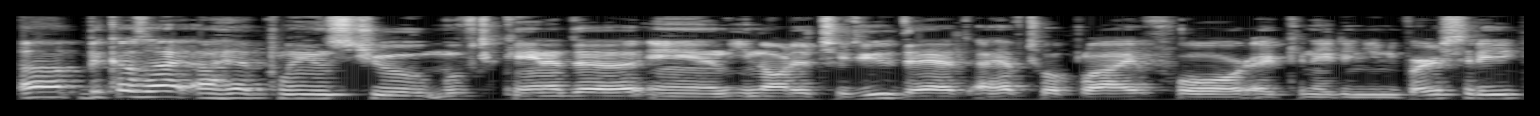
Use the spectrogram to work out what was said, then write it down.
uh, because I, I had plans to move to Canada, and in order to do that, I have to apply for a Canadian university.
